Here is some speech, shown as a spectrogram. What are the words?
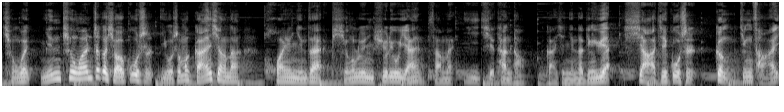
请问您听完这个小故事有什么感想呢？欢迎您在评论区留言，咱们一起探讨。感谢您的订阅，下期故事更精彩。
